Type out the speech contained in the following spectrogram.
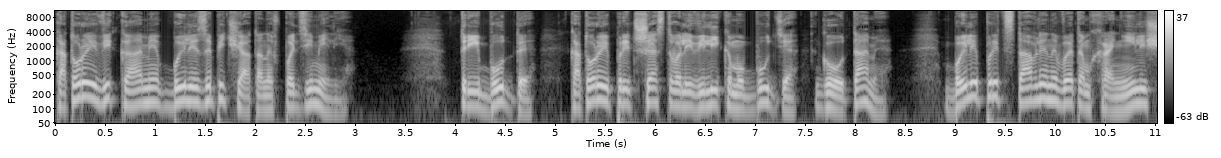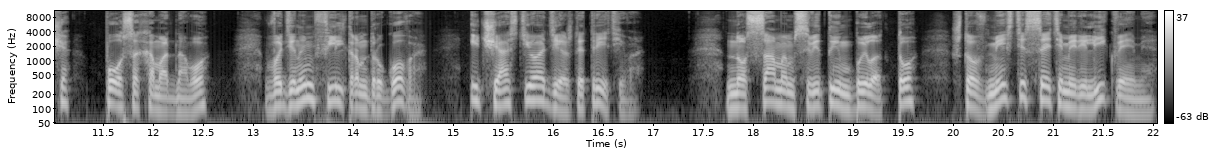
которые веками были запечатаны в подземелье. Три Будды, которые предшествовали великому Будде Гаутаме, были представлены в этом хранилище посохом одного, водяным фильтром другого и частью одежды третьего – но самым святым было то, что вместе с этими реликвиями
